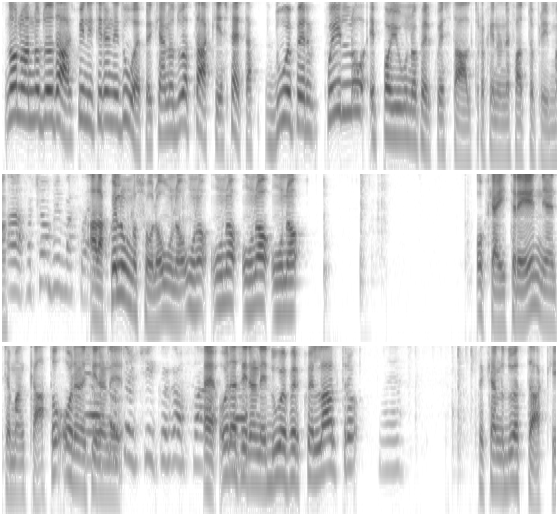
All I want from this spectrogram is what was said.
No, no, hanno due dadi, quindi tirane due, perché hanno due attacchi. Aspetta, due per quello e poi uno per quest'altro, che non è fatto prima. Allora, facciamo prima quello. Allora, quello uno solo, uno, uno, uno, uno, uno. Ok, tre, niente, mancato. Ora ne Eh, ho tirane... il 5 che ho fatto. Eh, ora tirane due per quell'altro, Eh, perché hanno due attacchi.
